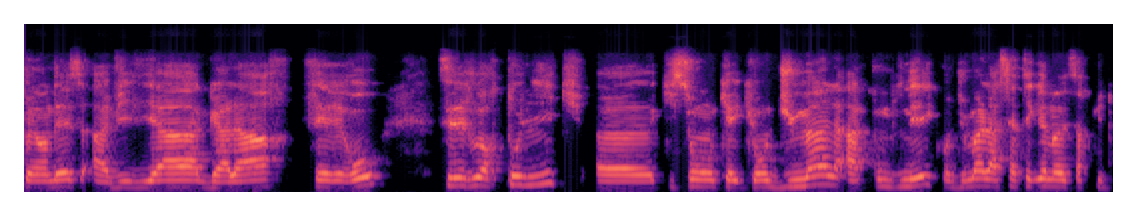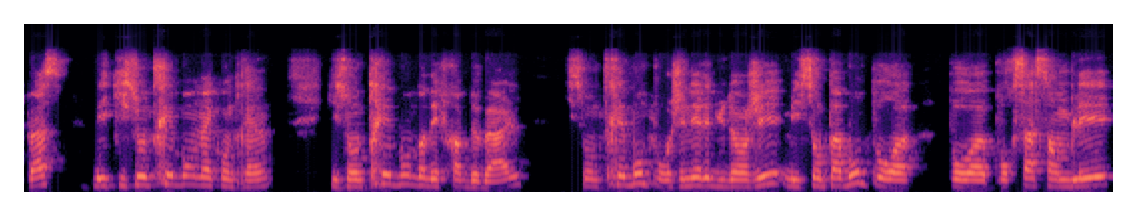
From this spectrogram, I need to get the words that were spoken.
Hernandez, Avilla, Galard, Ferrero, c'est des joueurs toniques euh, qui, sont, qui, ont du mal à combiner, qui ont du mal à s'intégrer dans les circuits de passe, mais qui sont très bons en un contre un, qui sont très bons dans des frappes de balles, qui sont très bons pour générer du danger, mais ils sont pas bons pour, pour, pour s'assembler,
